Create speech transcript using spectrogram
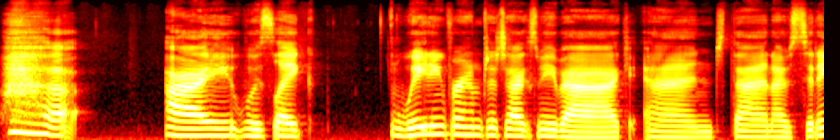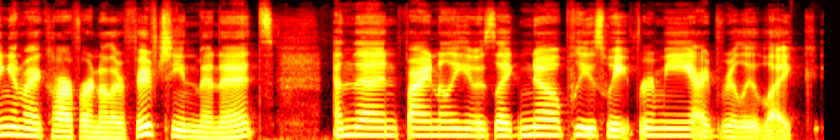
I was like, waiting for him to text me back. And then I was sitting in my car for another 15 minutes. And then finally he was like, "No, please wait for me. I'd really like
